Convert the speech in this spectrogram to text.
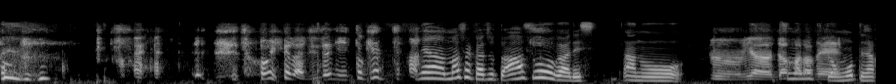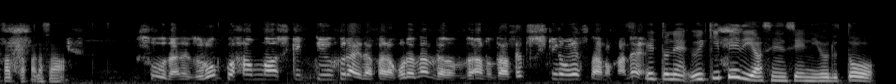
そういうのは事前に言っとけっちゃ。いや、まさかちょっとアースオーガーでし、あの、うん、いや、だから繋ぐとね、思ってなかったからさ。そうだね、ドロップハンマー式っていうくらいだから、これなんだろう、あの、挫折式のやつなのかね。えっとね、ウィキペディア先生によると、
